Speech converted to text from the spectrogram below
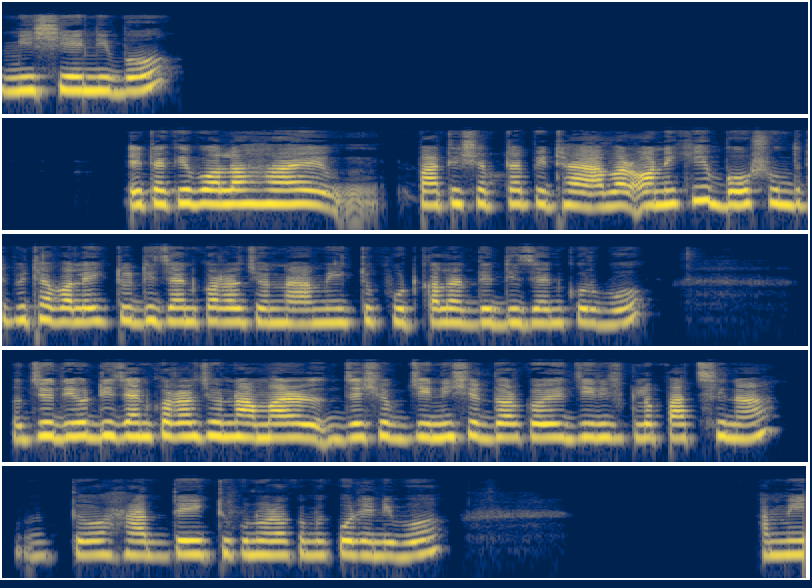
মিশিয়ে নিব। এটাকে বলা হয় পাটিসাপটা পিঠা, আবার অনেকেই বউ সুন্দরী পিঠা বলে একটু ডিজাইন করার জন্য আমি একটু ফুড কালার দিয়ে ডিজাইন করব। যদিও ডিজাইন করার জন্য আমার যেসব জিনিসের দরকার, ওই জিনিসগুলো পাচ্ছি না। তো হাত দিয়ে একটু কোনো রকমে করে নিব। আমি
